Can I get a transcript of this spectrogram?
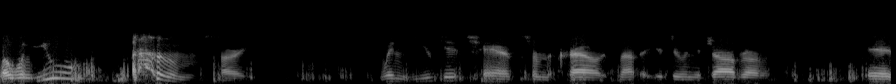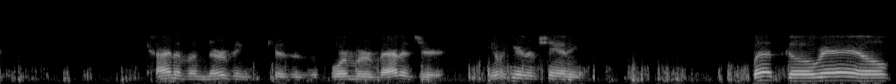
But when you, sorry, when you get chants from the crowd, it's not that you're doing your job wrong. It's kind of unnerving because as a former manager, you don't hear them chanting, Let's go Rails.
